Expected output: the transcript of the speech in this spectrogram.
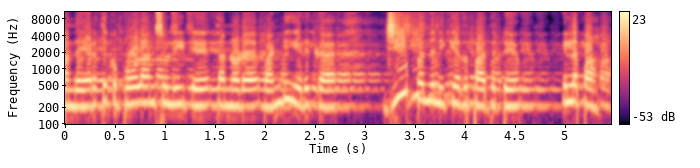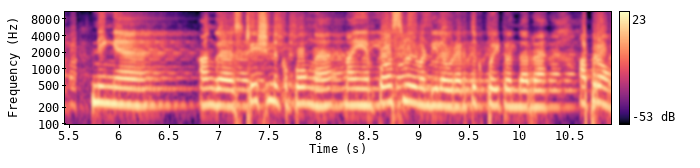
அந்த இடத்துக்கு போலான்னு சொல்லிட்டு தன்னோட வண்டி எடுக்க ஜீப் வந்து நிக்கிறத பார்த்துட்டு இல்லப்பா நீங்க அங்க ஸ்டேஷனுக்கு போங்க. நான் என் பர்சனல் வண்டியில ஒரு இடத்துக்கு போயிட்டு வந்துடுறேன். அப்புறம்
